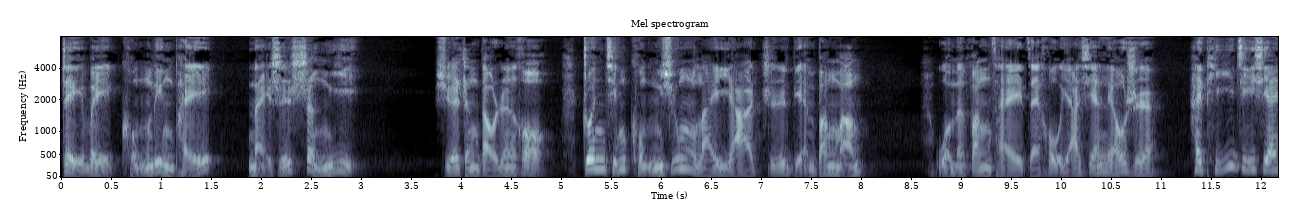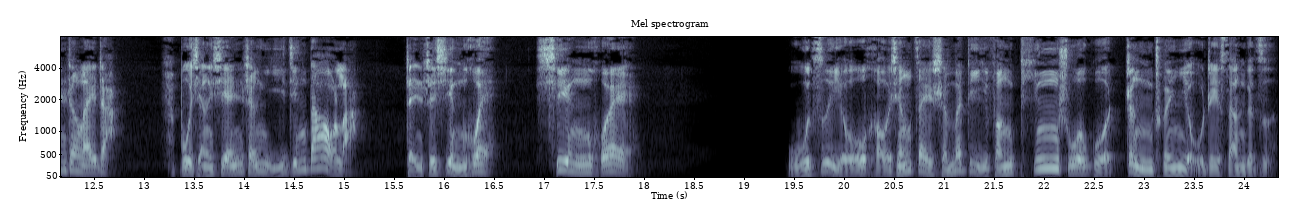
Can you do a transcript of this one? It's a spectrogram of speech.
这位孔令培乃是圣意，学生到任后专请孔兄来衙指点帮忙。我们方才在后衙闲聊时，还提及先生来着。不想先生已经到了，真是幸会，幸会。武次友好像在什么地方听说过“郑春友”这三个字，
